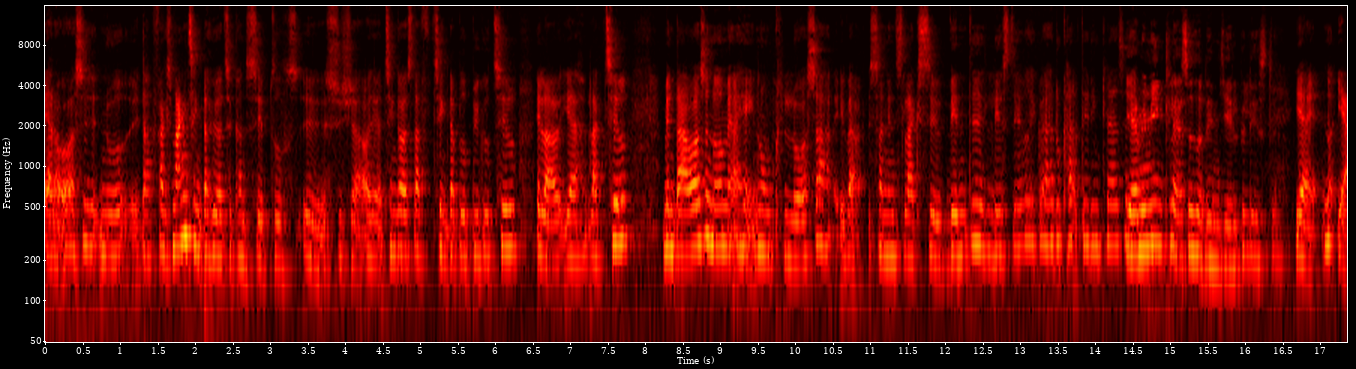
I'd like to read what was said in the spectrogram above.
er der også noget, der er faktisk mange ting, der hører til konceptet, øh, synes jeg. Og jeg tænker også, der er ting, der er blevet bygget til, eller ja, lagt til. Men der er også noget med at have nogle klodser, sådan en slags øh, venteliste. Jeg ved ikke, hvad har du kaldt det i din klasse? Ja, med min klasse hedder det en hjælpeliste. Ja, ja,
